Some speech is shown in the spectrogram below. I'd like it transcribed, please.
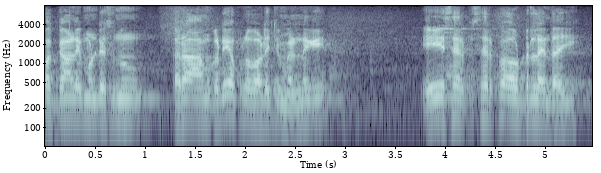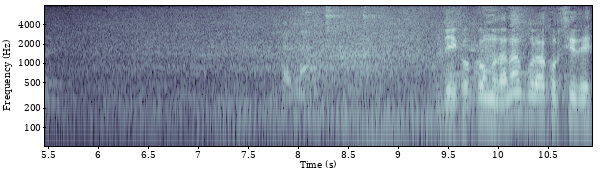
ਪੱਗਾਂ ਵਾਲੇ ਮੁੰਡੇ ਤੁਹਾਨੂੰ ਰਾਮਗੜ੍ਹੇ ਫਲਵਾੜੇ ਚ ਮਿਲਣਗੇ। ਇਹ ਸਿਰਫ ਸਿਰਫ ਆਰਡਰ ਲੈਂਦਾ ਜੀ। ਦੇਖੋ ਘੁੰਮਦਾ ਨਾ ਪੂਰਾ ਕੁਰਸੀ ਤੇ।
